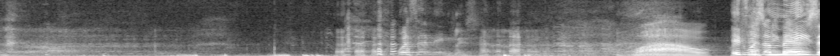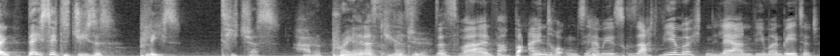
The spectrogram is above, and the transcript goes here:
What's that in English? wow. It was amazing. They said to Jesus, please teach us Ja, das, like you das, do. das war einfach beeindruckend. Sie haben Jesus gesagt, wir möchten lernen, wie man betet.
